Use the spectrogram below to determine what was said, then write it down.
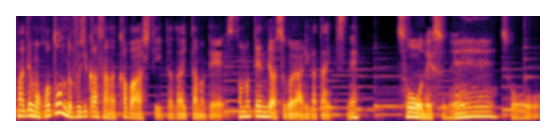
まあでもほとんど藤川さんがカバーしていただいたので、その点ではすごいありがたいですね。そうですね。そう。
